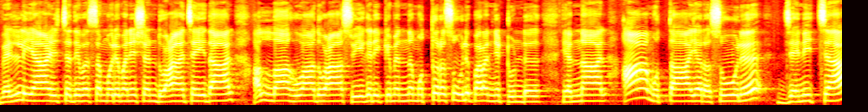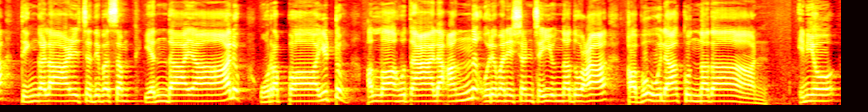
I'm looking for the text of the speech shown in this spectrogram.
വെള്ളിയാഴ്ച ദിവസം ഒരു മനുഷ്യൻ ദുആ ചെയ്താൽ അള്ളാഹു ആ ദുആ സ്വീകരിക്കുമെന്ന് മുത്ത് റസൂൽ പറഞ്ഞിട്ടുണ്ട്. എന്നാൽ ആ മുത്തായ റസൂൽ ജനിച്ച തിങ്കളാഴ്ച ദിവസം എന്തായാലും ഉറപ്പായിട്ടും അള്ളാഹു താല അന്ന് ഒരു മനുഷ്യൻ ചെയ്യുന്ന ദുആ കബൂലാക്കുന്നതാണ്. ഇനിയോ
